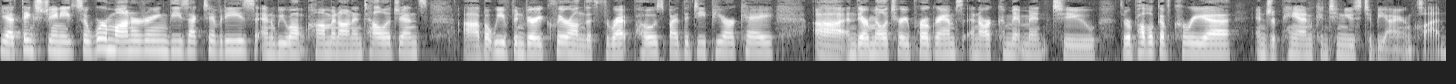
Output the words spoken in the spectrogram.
Yeah, thanks, Janie. So we're monitoring these activities and we won't comment on intelligence, uh, but we've been very clear on the threat posed by the DPRK uh, and their military programs, and our commitment to the Republic of Korea and Japan continues to be ironclad.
